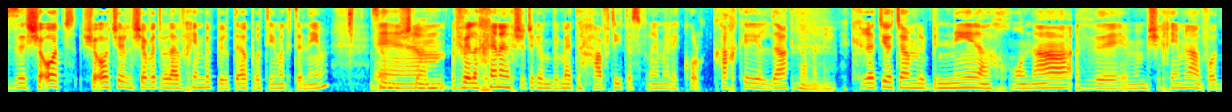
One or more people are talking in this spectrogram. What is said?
זה שעות, שעות של לשבת ולהבחין בפרטי הפרטים הקטנים. זה אה, מושלם. ולכן אני חושבת שגם באמת אהבתי את הספרים האלה כל כך כילדה. גם אני. הקראתי אותם לבני לאחרונה, והם ממשיכים לעבוד.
